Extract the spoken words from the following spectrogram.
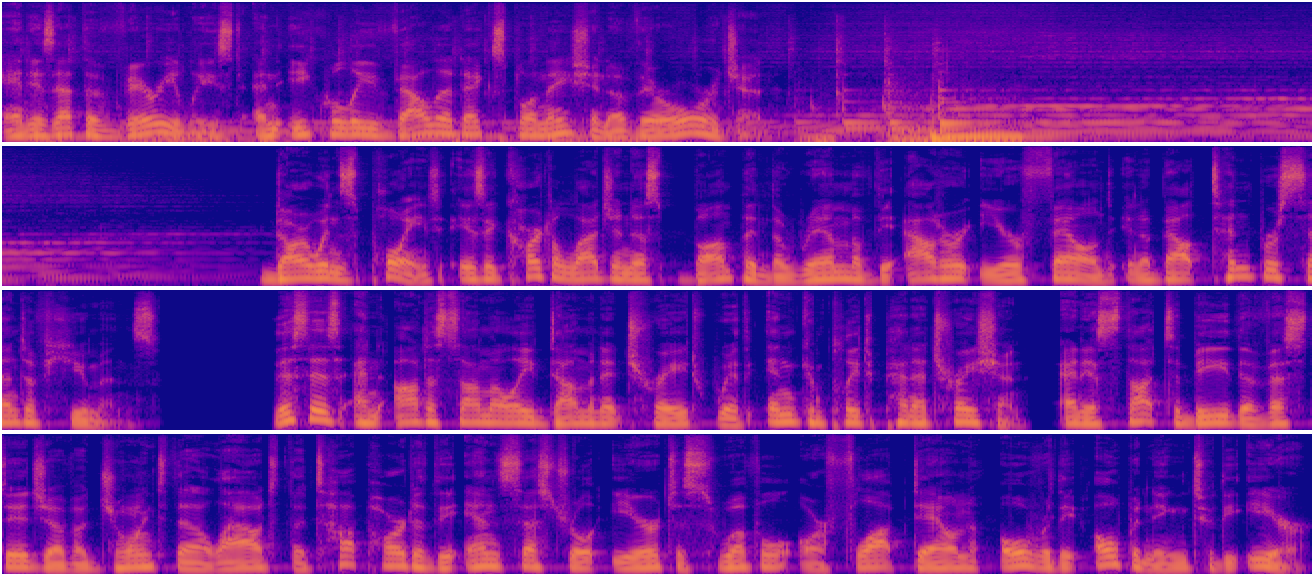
and is at the very least an equally valid explanation of their origin. Darwin's point is a cartilaginous bump in the rim of the outer ear found in about 10% of humans. This is an autosomally dominant trait with incomplete penetration and is thought to be the vestige of a joint that allowed the top part of the ancestral ear to swivel or flop down over the opening to the ear.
